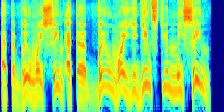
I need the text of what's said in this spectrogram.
Это был мой сын, это был мой единственный сын.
